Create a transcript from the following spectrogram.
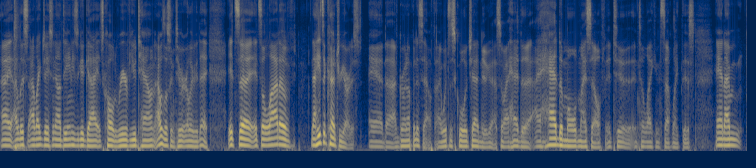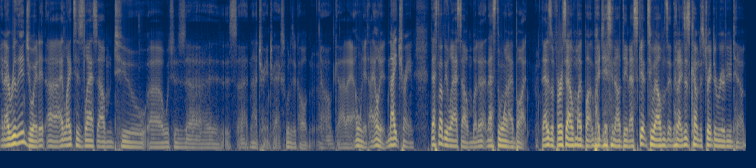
I, I listen. I like Jason Aldean. He's a good guy. It's called Rearview Town. I was listening to it earlier today. It's a. Uh, it's a lot of now he's a country artist, and uh, I've grown up in the South. I went to school in Chattanooga, so I had to I had to mold myself into into liking stuff like this, and I'm and I really enjoyed it. Uh, I liked his last album too, uh, which was uh, uh, not Train Tracks. What is it called? Oh God, I own it. I own it. Night Train. That's not the last album, but uh, that's the one I bought. That is the first album I bought by Jason Aldean. I skipped two albums and then I just come to straight to Rearview Town.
